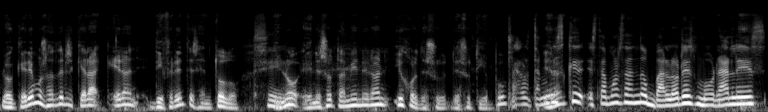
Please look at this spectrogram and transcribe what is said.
Lo que queremos hacer es que era, eran diferentes en todo. Y no, en eso también eran hijos de su, de su tiempo. Claro, también es que estamos dando valores morales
